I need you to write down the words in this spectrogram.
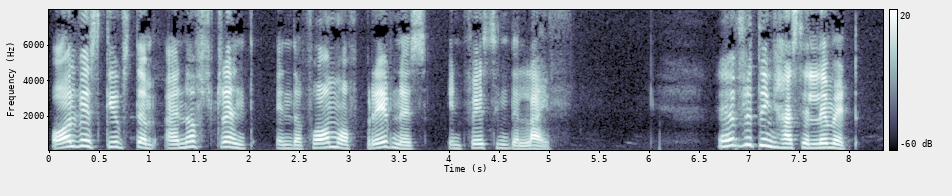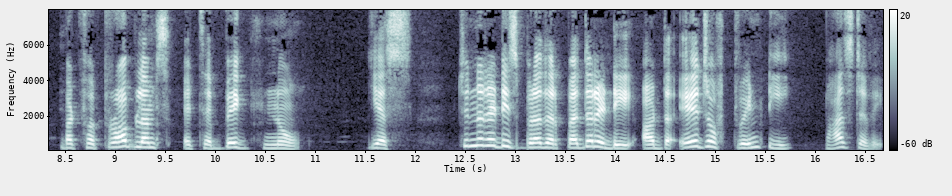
always gives them enough strength in the form of braveness in facing the life. Everything has a limit, but for problems, it's a big no. Yes, Chinnareddy's brother Pedareddy, at the age of 20, passed away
